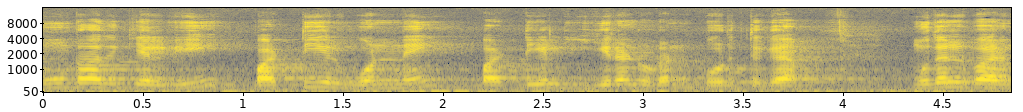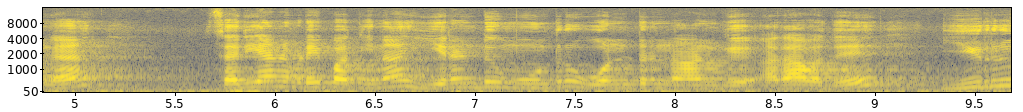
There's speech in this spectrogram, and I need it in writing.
மூன்றாவது கேள்வி பட்டியல் ஒன்னை பட்டியல் இரண்டுடன் பொறுத்துக. முதல் பாருங்க சரியான விடை பார்த்தீங்கன்னா இரண்டு மூன்று ஒன்று நான்கு. அதாவது இரு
